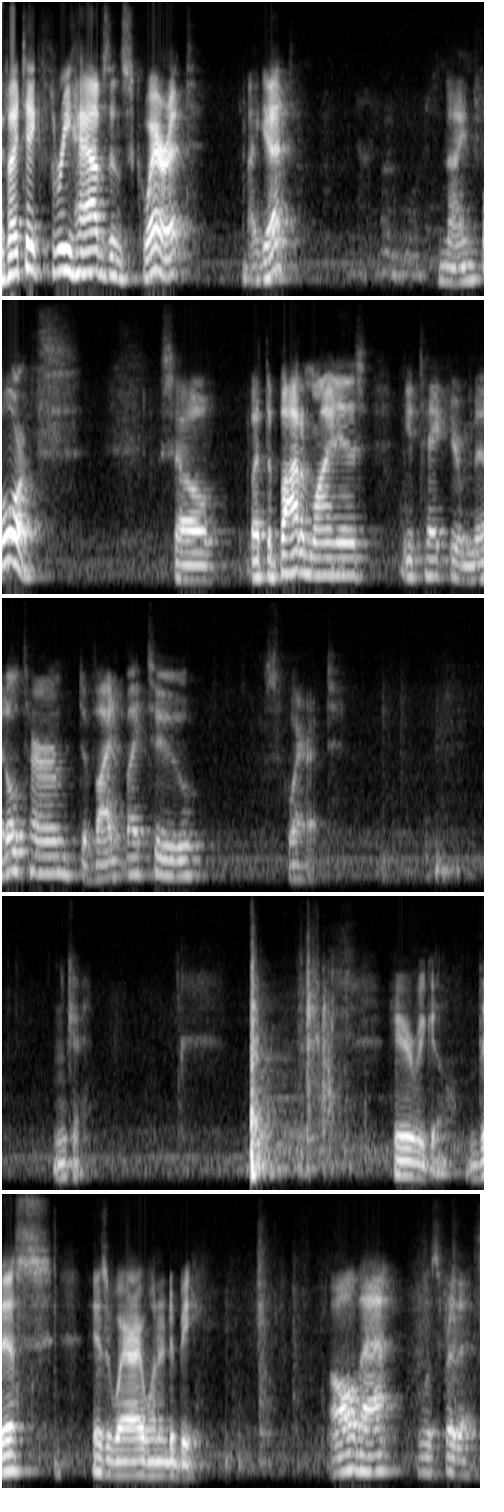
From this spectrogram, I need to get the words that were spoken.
If I take three halves and square it, I get nine fourths. So, but the bottom line is you take your middle term, divide it by 2, square it. Okay. Here we go. This is where I wanted to be. All that was for this.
